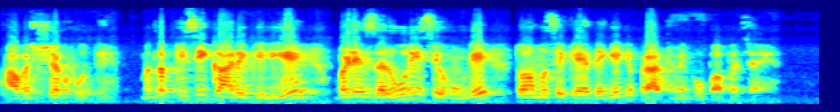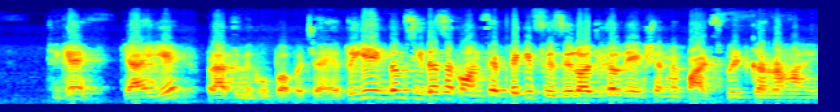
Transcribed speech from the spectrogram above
आवश्यक होते हैं। मतलब किसी कार्य के लिए बड़े ज़रूरी से होंगे तो हम उसे कह देंगे कि प्राथमिक उपापचय। है ठीक है? क्या है ये? प्राथमिक उपापचय है। तो ये एकदम सीधा सा कॉन्सेप्ट है कि फिजियोलॉजिकल रिएक्शन में पार्टिसिपेट कर रहा है।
